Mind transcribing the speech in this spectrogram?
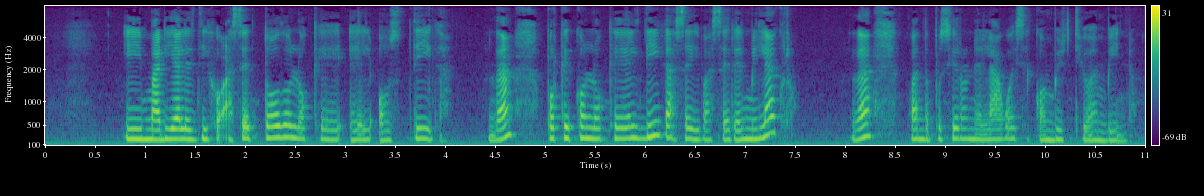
y María les dijo, haced todo lo que Él os diga, ¿verdad? Porque con lo que Él diga se iba a hacer el milagro, ¿verdad? Cuando pusieron el agua y se convirtió en vino.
